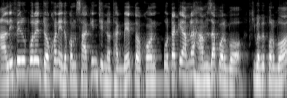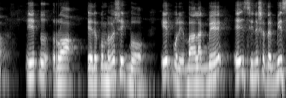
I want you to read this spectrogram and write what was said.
আলিফের উপরে যখন এরকম সাকিন চিহ্ন থাকবে, তখন ওটাকে আমরা হামজা পড়ব। কীভাবে পড়ব? এক র, এরকমভাবে শিখব। এরপরে বা লাগবে এই সিনের সাথে বিস,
